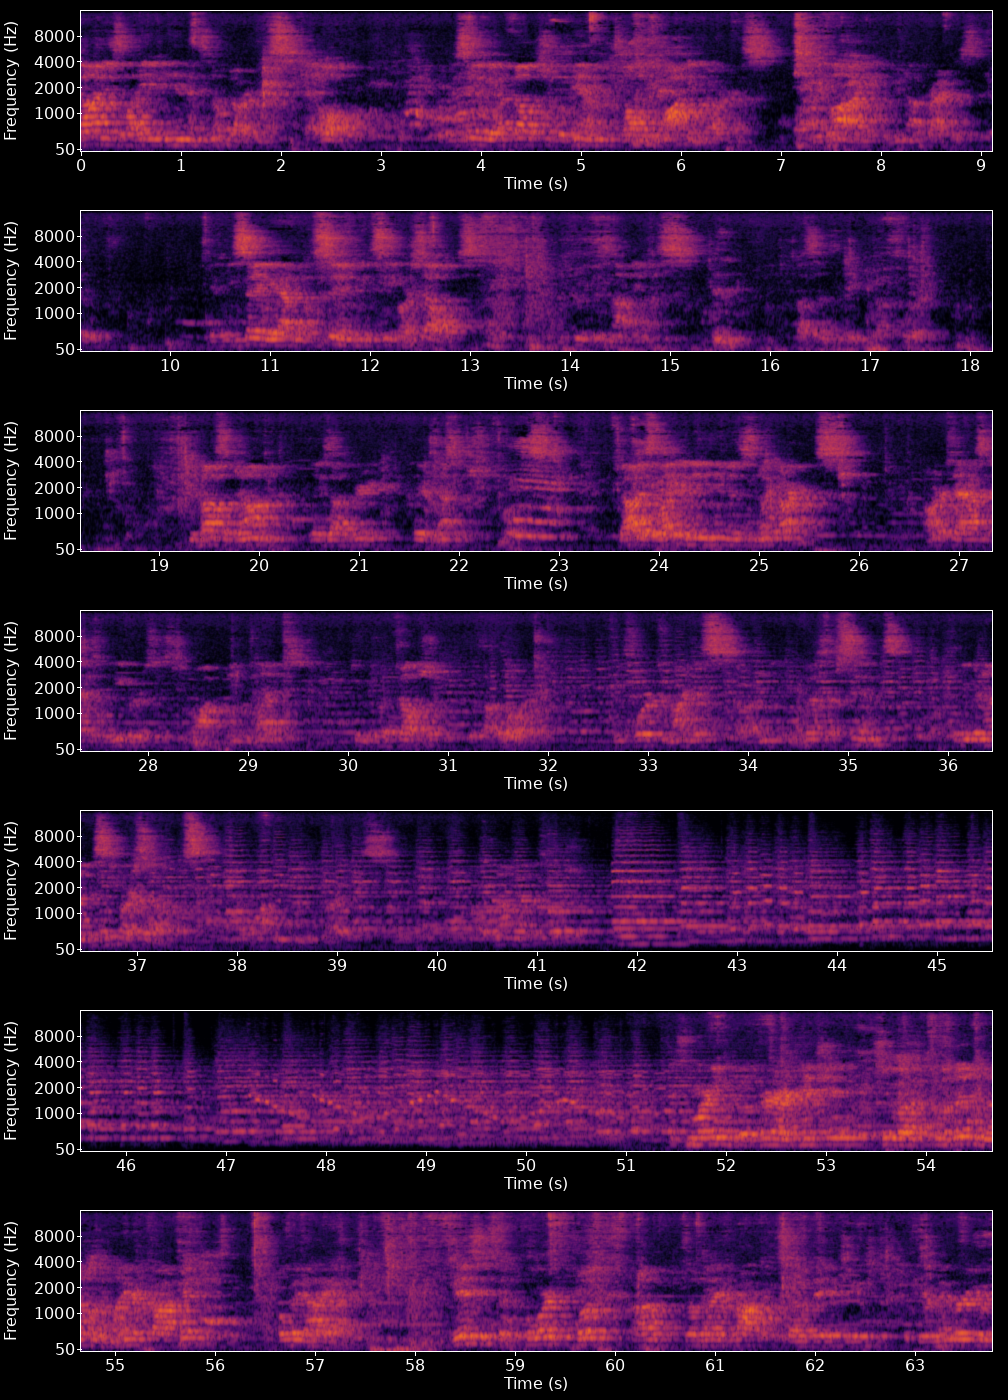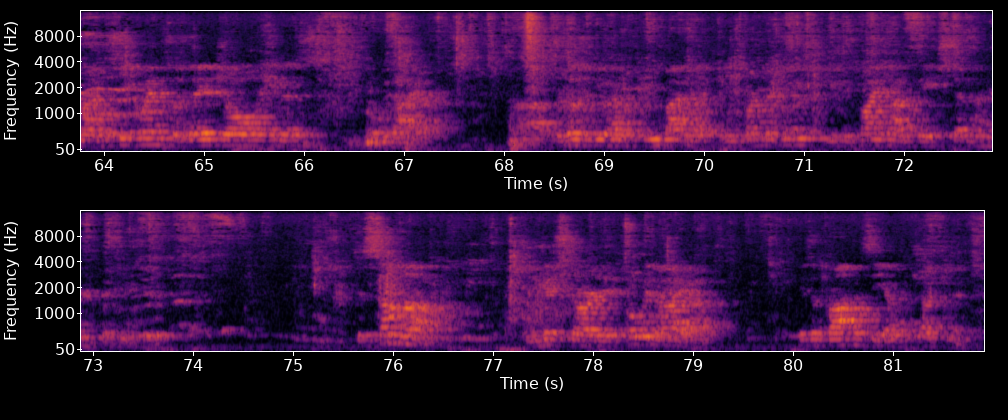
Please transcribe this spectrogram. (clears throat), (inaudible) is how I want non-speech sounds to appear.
God is light in him is no darkness at all. If we say we have fellowship with him while we walk in darkness, we lie and do not practice the truth. If we say we have no sin, we deceive ourselves, and the truth is not in us. Thus ends the reading God's word. The Apostle John lays out a very clear message for us. God is light and in him is no darkness. Our task as believers is to walk in light, to enjoy fellowship with our Lord. These words remind us uh, of our need to confess our sins, that we would not deceive ourselves by walking in worship. This morning, we'll turn our attention to a, to a little known minor prophet, Obadiah. This is the fourth book of the minor prophets. So that if you if you remember your Bible sequence, Hosea, Joel, Amos, Obadiah. Uh, for those of you who have a few Bible in front of you, you can find it on page 752. To sum up and get started, Obadiah is a prophecy of judgment.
